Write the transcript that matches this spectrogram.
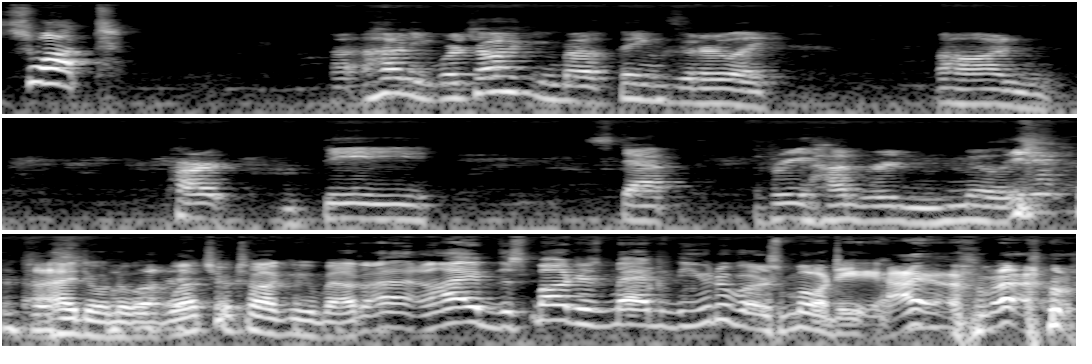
SWAT. uh, honey, we're talking about things that are like on part D, step 300 million. I don't know what you're talking about. I, I'm the smartest man in the universe, Morty. I,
